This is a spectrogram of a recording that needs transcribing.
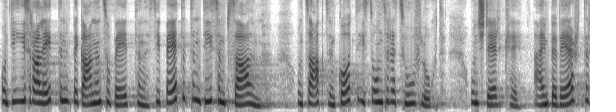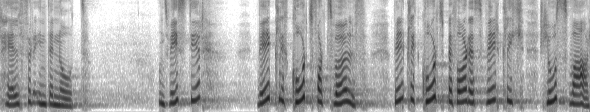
Und die Israeliten begannen zu beten. Sie beteten diesen Psalm und sagten, Gott ist unsere Zuflucht und Stärke, ein bewährter Helfer in der Not. Und wisst ihr, wirklich kurz vor zwölf, wirklich kurz bevor es wirklich Schluss war,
